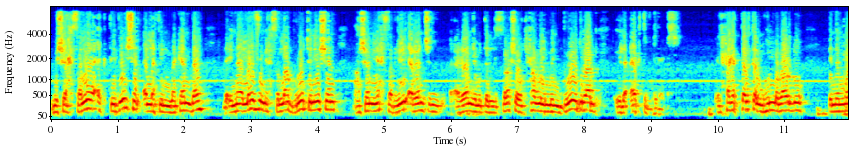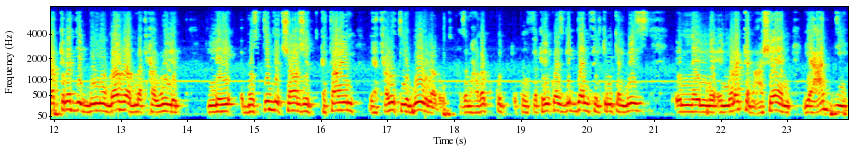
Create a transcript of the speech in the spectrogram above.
مش هيحصل لها activation إلا في المكان ده لأنها لازم يحصل لها protonation عشان يحصل rearrangement لل structure وتحول من prodrug إلى active drugs الحاجة الثالثه المهمة برضو إن المركبات دي بمجرد ما اتحولت ل positively charged cation يعني اتحولت ل polar زي ما حضراتكم كنتوا كنت فاكرين كويس جدا في ال chemical base إن المركب عشان يعدي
